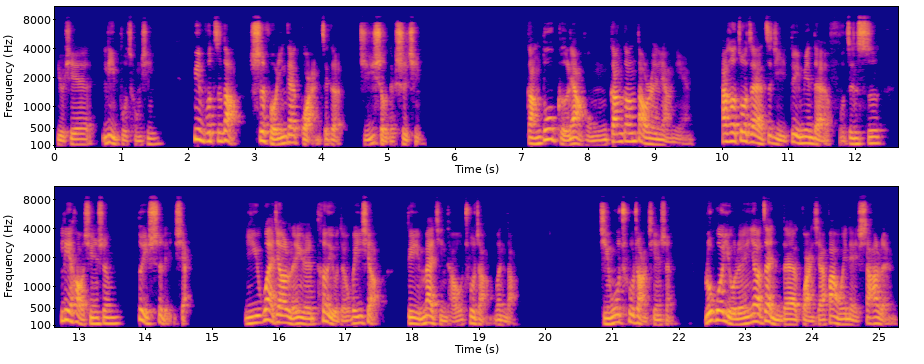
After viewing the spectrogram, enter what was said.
有些力不从心，并不知道是否应该管这个棘手的事情。港督葛亮洪刚刚到任两年。他和坐在自己对面的辅政司列浩先生对视了一下，以外交人员特有的微笑，对麦景涛处长问道：“警务处长先生，如果有人要在你的管辖范围内杀人，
